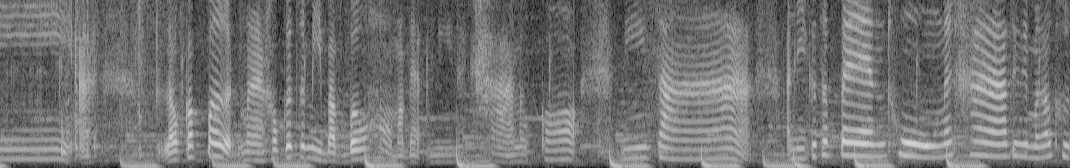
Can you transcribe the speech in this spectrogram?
นี่อะแล้วก็เปิดมาเขาก็จะมีบับเบิลห่อมาแบบนี้นะคะ แล้วก็นี่จ้า อันนี้ก็จะเป็นถุงนะคะ จริงๆมันก็คือ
